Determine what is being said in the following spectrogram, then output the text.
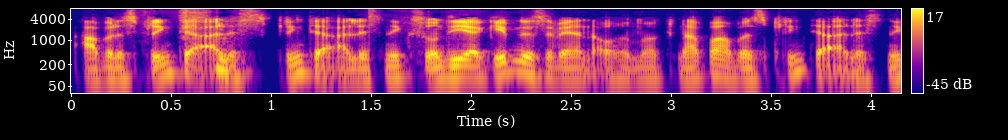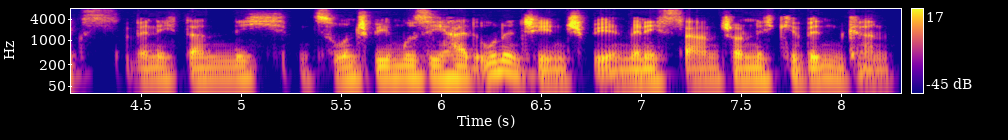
aber das bringt ja alles, bringt ja alles nichts. Und die Ergebnisse werden auch immer knapper, aber es bringt ja alles nichts, wenn ich dann nicht, so ein Spiel muss ich halt unentschieden spielen, wenn ich es dann schon nicht gewinnen kann.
